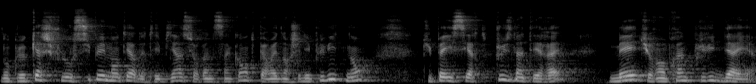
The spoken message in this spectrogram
Donc le cash flow supplémentaire de tes biens sur 25 ans te permet d'enchaîner plus vite, non? Tu payes certes plus d'intérêts, mais tu réempruntes plus vite derrière.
